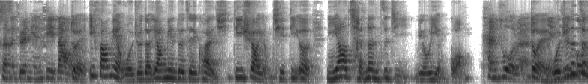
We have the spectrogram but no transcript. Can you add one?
可能觉得年纪到了，对，一方面我觉得要面对这一块，第一需要勇气，第二你要承认自己没有眼光。看错人，对，我觉得这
